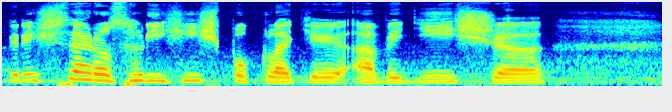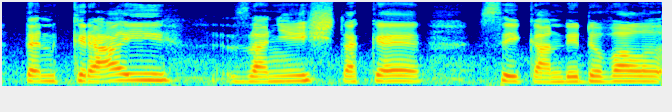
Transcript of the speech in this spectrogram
Když se rozhlížíš po kleti a vidíš eh, ten kraj, za nějž také si kandidoval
